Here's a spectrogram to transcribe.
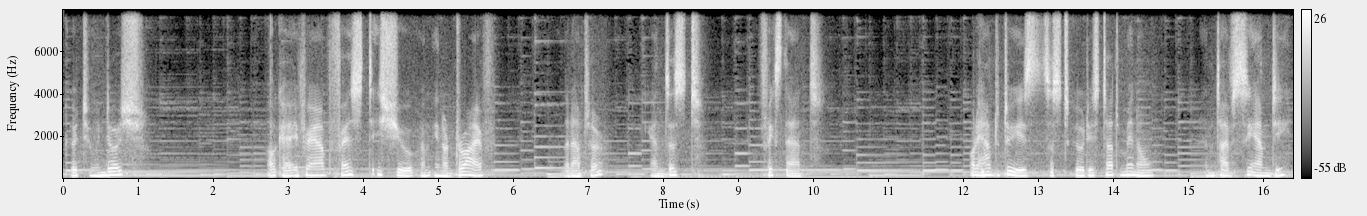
go to windows. Okay if you have fixed issue in a drive then after you can just fix that. What you have to do is just go to start menu and type cmd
